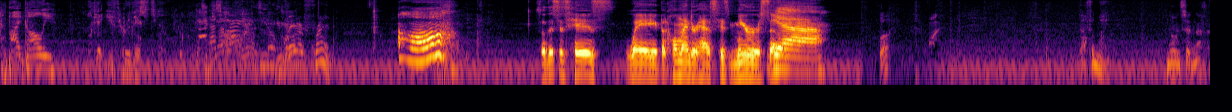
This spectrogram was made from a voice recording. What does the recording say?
And by golly, we'll get you through this too. You were a friend. Aww. So this is his way, but Homelander has his mirror self. Yeah. What? Nothing, mate. No one said nothing.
